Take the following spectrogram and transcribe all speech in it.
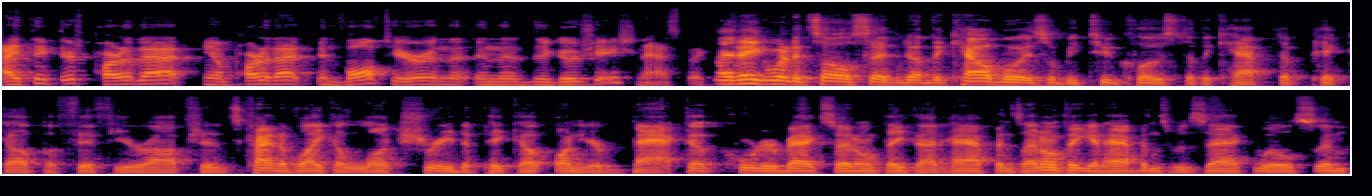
I think there's part of that, you know, part of that involved here in the in the negotiation aspect. I think when it's all said and done, the Cowboys will be too close to the cap to pick up a fifth year option. It's kind of like a luxury to pick up on your backup quarterback. So I don't think that happens. I don't think it happens with Zach Wilson.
